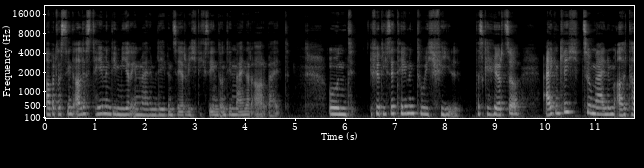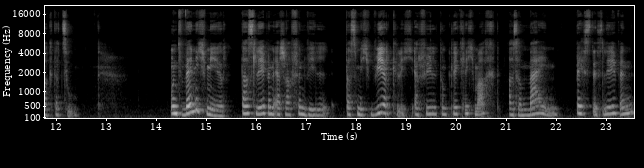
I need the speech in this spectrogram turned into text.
aber das sind alles Themen, die mir in meinem Leben sehr wichtig sind und in meiner Arbeit. Und für diese Themen tue ich viel. Das gehört so eigentlich zu meinem Alltag dazu. Und wenn ich mir das Leben erschaffen will, das mich wirklich erfüllt und glücklich macht, also mein bestes Leben,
